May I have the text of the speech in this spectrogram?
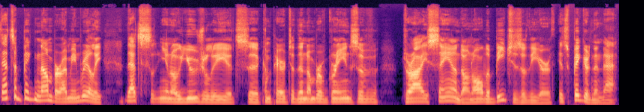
that's a big number. I mean, really, that's, you know, usually it's uh, compared to the number of grains of dry sand on all the beaches of the Earth. It's bigger than that.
